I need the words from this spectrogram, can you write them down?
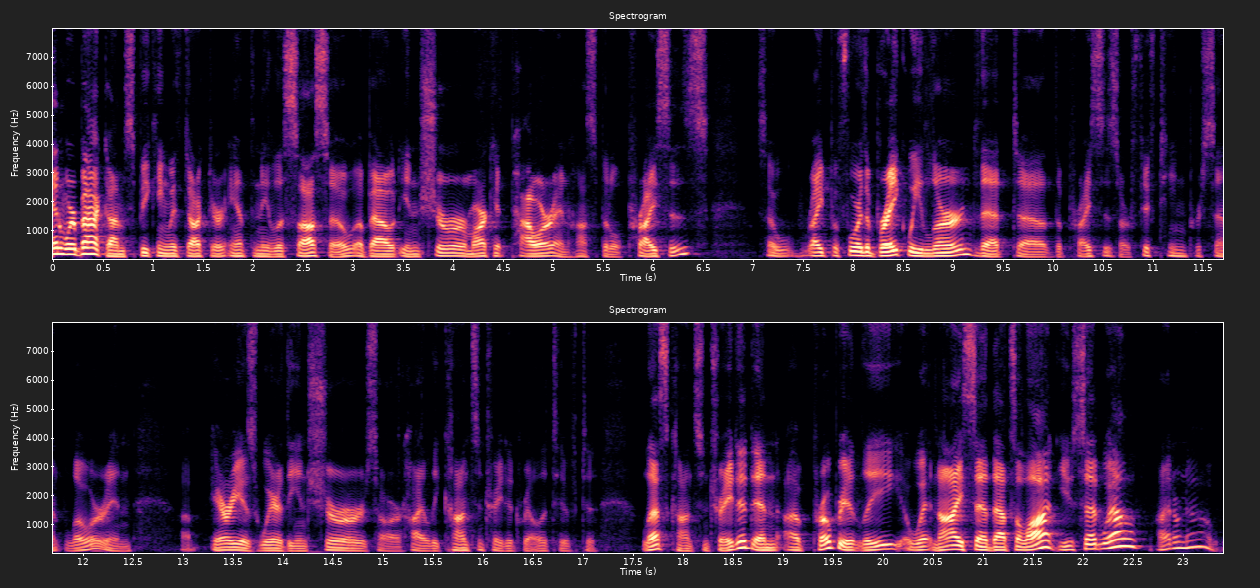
And we're back. I'm speaking with Dr. Anthony LoSasso about insurer market power and hospital prices. So, right before the break, we learned that uh, the prices are 15% lower in uh, areas where the insurers are highly concentrated relative to less concentrated. And appropriately, when I said that's a lot, you said, well, I don't know.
